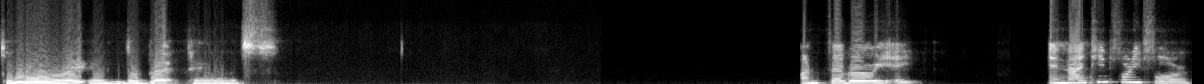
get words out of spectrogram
commemorating the black past. On February 8th. In 1944,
